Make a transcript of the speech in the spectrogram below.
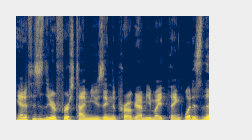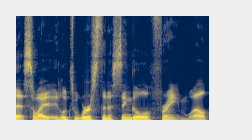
And if this is your first time using the program, you might think, what is this? Why it looks worse than a single frame? Well,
